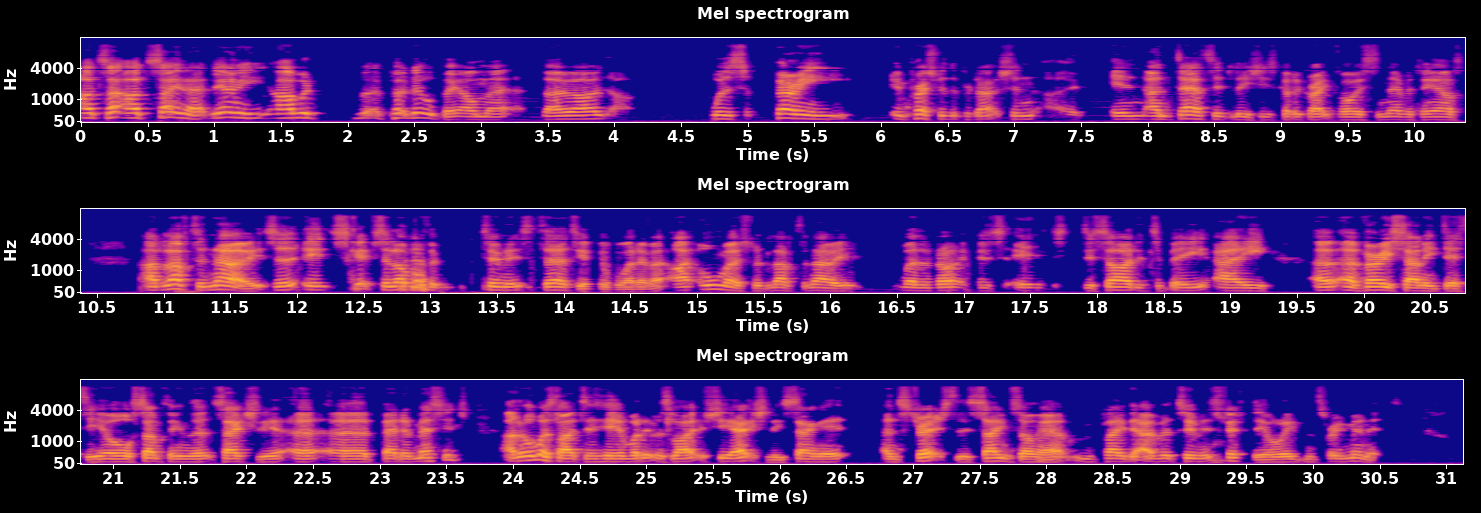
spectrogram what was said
I'd, say, I'd say that. The only I would put a little bit on that though. I was very impressed with the production. In undoubtedly, she's got a great voice and everything else. I'd love to know. It's a, it skips along for two minutes thirty or whatever. I almost would love to know whether or not it's, it's decided to be a a, a, very sunny ditty or something that's actually a, a, better message. I'd almost like to hear what it was like if she actually sang it and stretched the same song out and played it over two minutes fifty or even three minutes.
